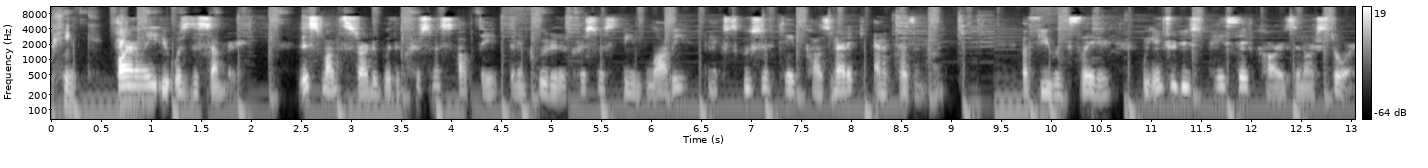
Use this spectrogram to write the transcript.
pink. Finally, it was December. This month started with a Christmas update that included a Christmas themed lobby, an exclusive Cape cosmetic, and a present hunt. A few weeks later, we introduced PaySafe cards in our store.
